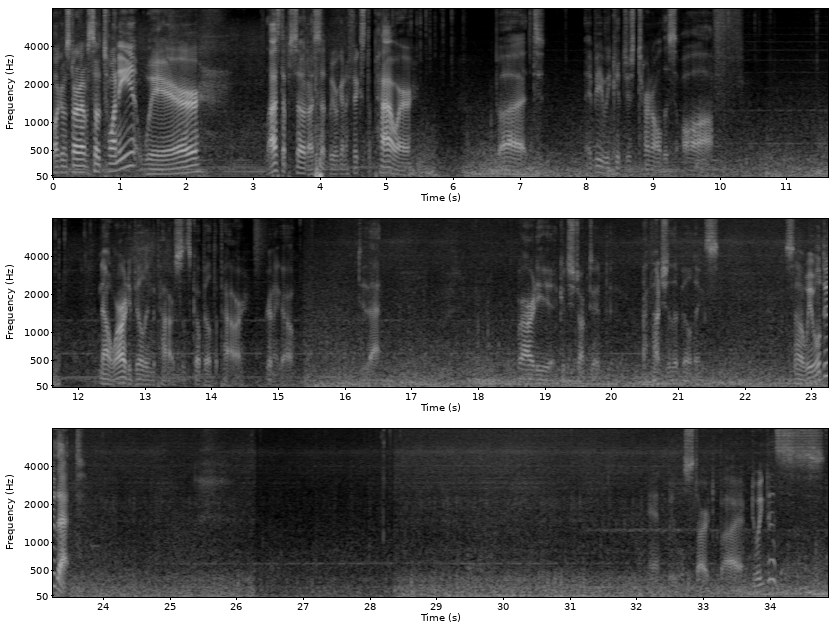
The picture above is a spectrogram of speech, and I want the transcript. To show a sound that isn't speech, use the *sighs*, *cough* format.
Welcome to start episode 20, where last episode I said we were going to fix the power, but maybe we could just turn all this off. No, we're already building the power, so let's go build the power. We're going to go do that. We're already constructed a bunch of the buildings, so we will do that. And we will start by doing this.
